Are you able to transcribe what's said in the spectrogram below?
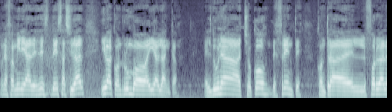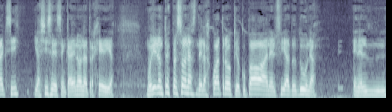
Una familia desde de esa ciudad iba con rumbo a Bahía Blanca. El Duna chocó de frente contra el Ford Galaxy y allí se desencadenó la tragedia. Murieron tres personas de las cuatro que ocupaban el Fiat Duna. En el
